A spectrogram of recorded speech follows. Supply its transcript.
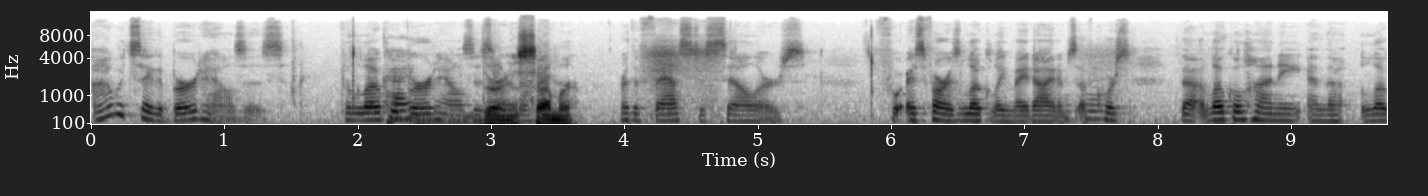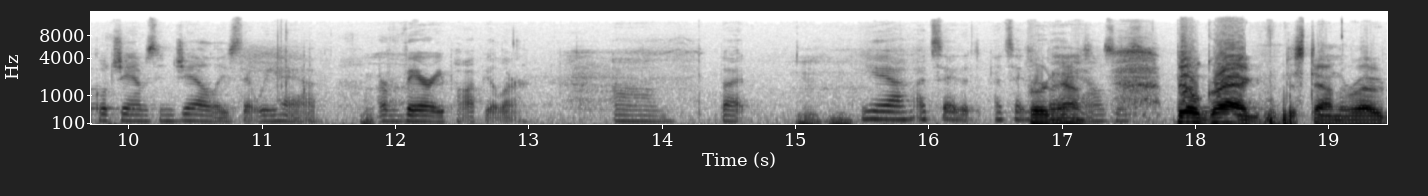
I would say the birdhouses, the local Okay. birdhouses During are the the, summer. are the fastest sellers for as far as locally made items. Of Mhm. course, the local honey and the local jams and jellies that we have are very popular. Um, but. Mm-hmm. yeah, I'd say that I'd say the Birdhouse. birdhouses. Bill Gregg, just down the road,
